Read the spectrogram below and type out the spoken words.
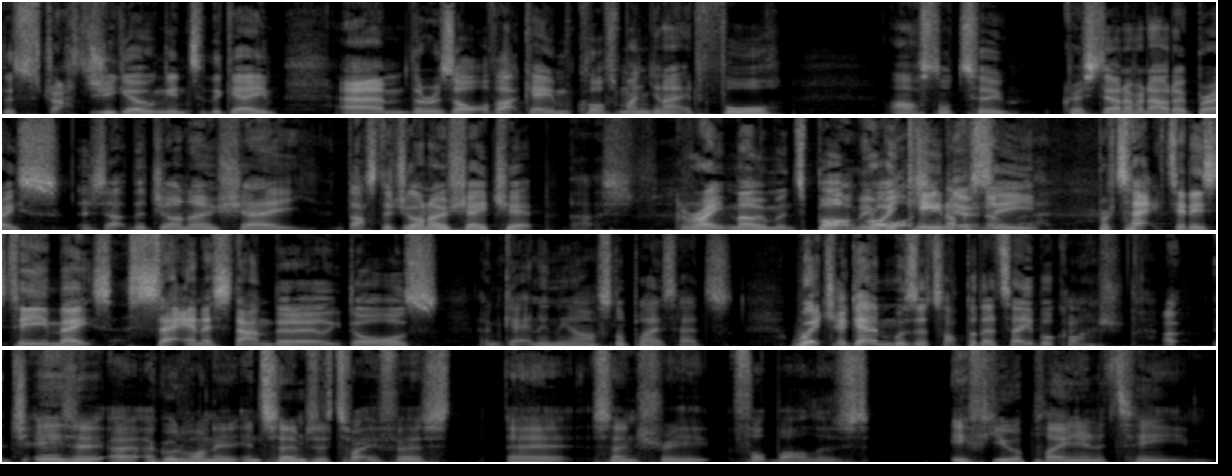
the strategy going into the game. Um, the result of that game, of course, Man United four, Arsenal two. Cristiano Ronaldo brace. Is that the John O'Shea? That's the John O'Shea chip. That's Great moments. But I mean, Roy Keane obviously protected his teammates, setting a standard early doors, and getting in the Arsenal players' heads, which again was a top of the table clash. Uh, here's a, a good one in terms of 21st uh, century footballers. If you were playing in a team,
